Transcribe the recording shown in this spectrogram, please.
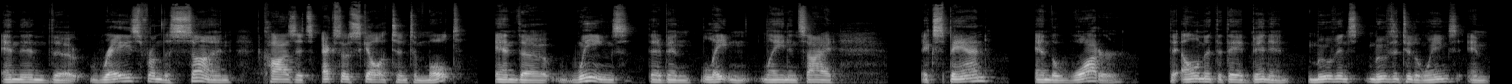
and then the rays from the sun cause its exoskeleton to molt and the wings that have been latent laying inside expand and the water the element that they had been in move in, moves into the wings and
